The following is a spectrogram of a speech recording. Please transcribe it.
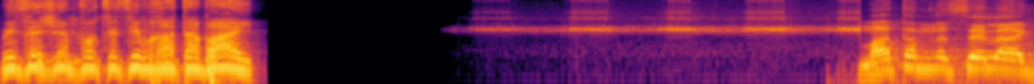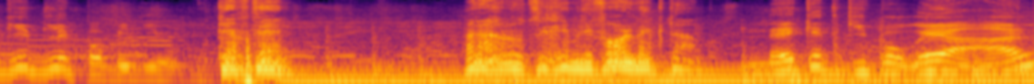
מזה שהם מפוצצים לך את הבית? מה אתה מנסה להגיד לי פה בדיוק? קפטן, אנחנו צריכים לפעול נגדם. נגד גיבורי העל?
